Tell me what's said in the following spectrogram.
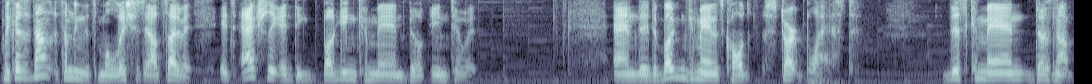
Because it's not something that's malicious outside of it, it's actually a debugging command built into it. And the debugging command is called Start Blast. This command does not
